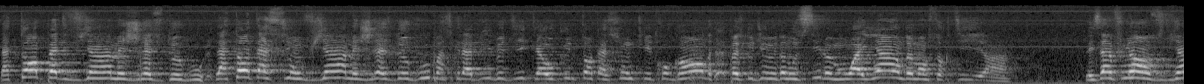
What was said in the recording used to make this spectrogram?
La tempête vient, mais je reste debout. La tentation vient, mais je reste debout parce que la Bible dit qu'il n'y a aucune tentation qui est trop grande, parce que Dieu me donne aussi le moyen de m'en sortir. Les influences viennent,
